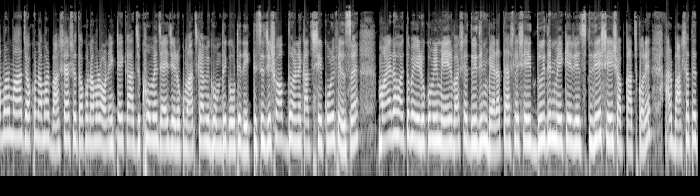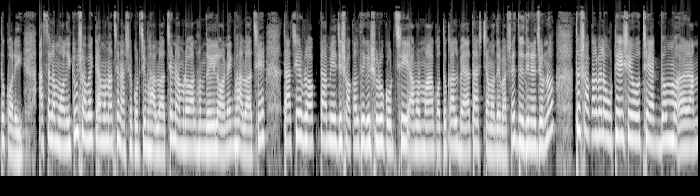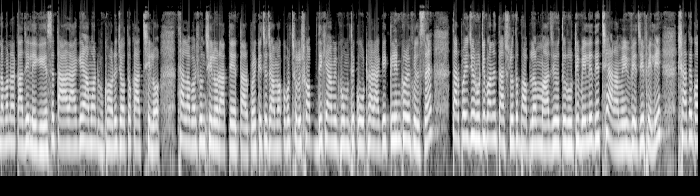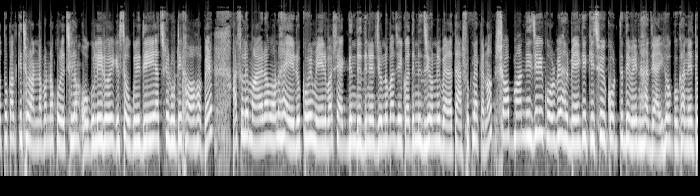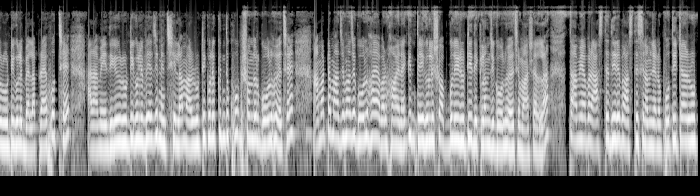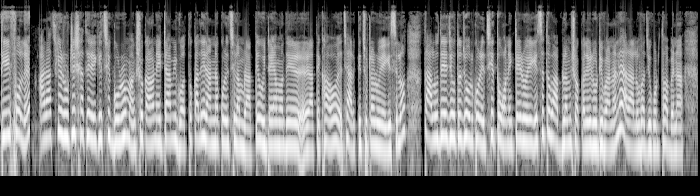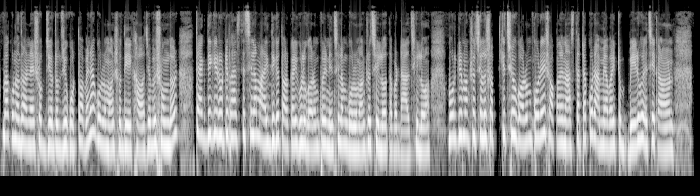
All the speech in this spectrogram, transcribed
আমার মা যখন আমার বাসায় আসে তখন আমার অনেকটাই কাজ কমে যায়, যেরকম আজকে আমি ঘুম থেকে উঠে দেখতেছি যে সব ধরনের কাজ সে করে ফেলছে। মায়েরা হয়তো বা এরকমই মেয়ের বাসায় দুই দিন বেড়াতে আসলে সেই দুই দিন মেয়েকে রেস্ট দিয়ে সেই সব কাজ করে, আর বাসাতে তো করেই। আসসালামু আলাইকুম, সবাই কেমন আছেন? আশা করছি ভালো আছেন, আমরাও আলহামদুলিল্লাহ অনেক ভালো আছে। তো আজকের ব্লগটা আমি এই যে সকাল থেকে শুরু করছি, আমার মা গতকাল বেড়াতে আসছে আমাদের বাসায় দুই দিনের জন্য। তো সকালবেলা উঠে এসে হচ্ছে একদম রান্না বান্নার কাজে লেগে গেছে। তার আগে আমার ঘরে যত কাজ ছিল, থালা বাসন ছিল রাতে, তারপরে কিছু জামা কাপড় ছিল, সব দেখে আমি ঘুম থেকে ওঠার আগে ক্লিন করে ফেলছে। তারপরে যে রুটি বানাতে আসলো, তো ভাবলাম মা যেহেতু রুটি বেলে দিচ্ছে আর আমি ভেজে ফেলি, সাথে গতকাল কিছু রান্না বান্না করেছিলাম, ওগুলি রয়ে গেছে, ওগুলি দিয়েই আজকে রুটি খাওয়া হবে। আসলে মায়েরা মনে হয় এরকমই মেয়ের বাসায় একদিন দুই দিনের জন্য বা যে কয়দিনের জন্যই বেড়াতে আসুক না কেন, সব মা নিজেই করবে আর মেয়েকে কিছুই করতে দেবে না। যাই হোক, ওখানে তো রুটিগুলি বেলা প্রায় হচ্ছে, আর আমি এদিকে রুটিগুলি ভেজে নিচ্ছিলাম, আর রুটিগুলি কিন্তু খুব সুন্দর গোল হয়েছে। আমারটা মাঝে মাঝে গোল হয়, আবার হয় না। কিন্তু এগুলি সবগুলি রুটি দেখলাম যে গোল হয়েছে মাশাল্লাহ তো আমি আবার আস্তে ধীরে ভাজতেছিলাম যেন প্রতিটা রুটি ফলে। আর আজকে রুটির সাথে রেখেছি গরুর মাংস, কারণ এটা আমি গতকালই রান্না করেছিলাম রাতে। ওইটাই আমাদের রাতে খাওয়া হয়েছে, আর কিছুটা রয়ে গেছিল। তো আলু দিয়ে যেহেতু ঝোল করেছি, তো অনেকটাই রয়ে গেছে। তো ভাবলাম সকালে রুটি বানালে আর আলু ভাজি করতে হবে না। বা কোনো ধরনের সবজি টবজি করতে হবে না, গরুর মাংস দিয়ে খাওয়া যাবে সুন্দর। তো একদিকে রুটি ভাজতেছিলাম, আরেকদিকে তরকারিগুলো গরম করে নিয়েছিলাম। গরুর মাংস ছিল, তারপর ডাল ছিল। মুরগির মাংস ছিল সব কিছু গরম করে সকালে নাস্তাটা করে আমি আবার একটু বের হয়েছি, কারণ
